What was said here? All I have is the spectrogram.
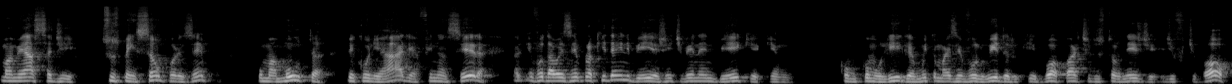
Uma ameaça de suspensão, por exemplo? Uma multa pecuniária, financeira? Eu vou dar o um exemplo aqui da NBA. A gente vê na NBA, que, que é um, como, como liga, muito mais evoluída do que boa parte dos torneios de, de futebol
